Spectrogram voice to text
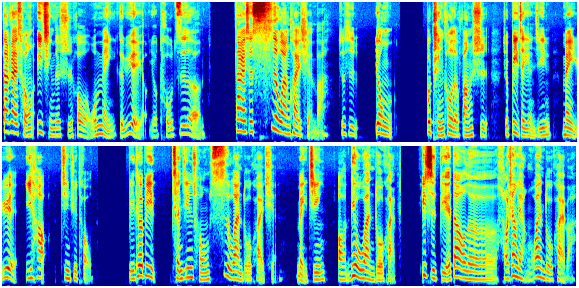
大概从疫情的时候，我每个月有有投资了大概是四万块钱吧，就是用。不停扣的方式，就闭着眼睛，每月一号进去投。比特币曾经从四万多块钱美金哦，六万多块，一直跌到了好像两万多块吧。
